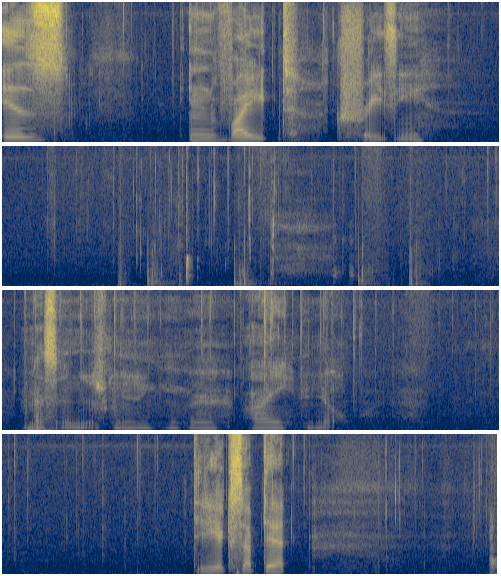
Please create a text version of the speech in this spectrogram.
Is invite crazy. Message I know. Did he accept it?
